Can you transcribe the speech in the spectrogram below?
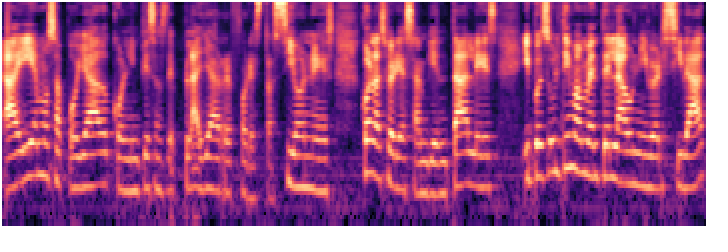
Ahí hemos apoyado con limpiezas de playa, reforestaciones, con las ferias ambientales. Y pues últimamente la universidad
